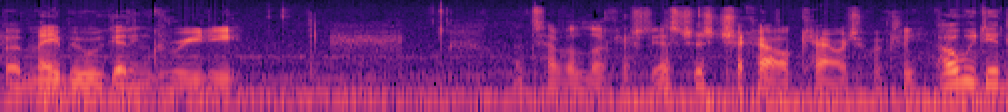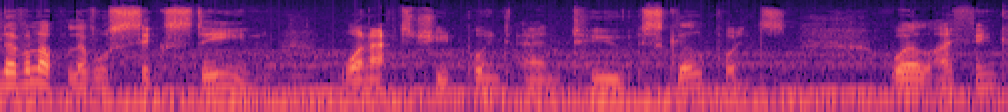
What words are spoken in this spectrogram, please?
But maybe we're getting greedy. Let's have a look actually. Let's just check out our character quickly. Oh, we did level up. Level 16. One aptitude point and two skill points. Well, I think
